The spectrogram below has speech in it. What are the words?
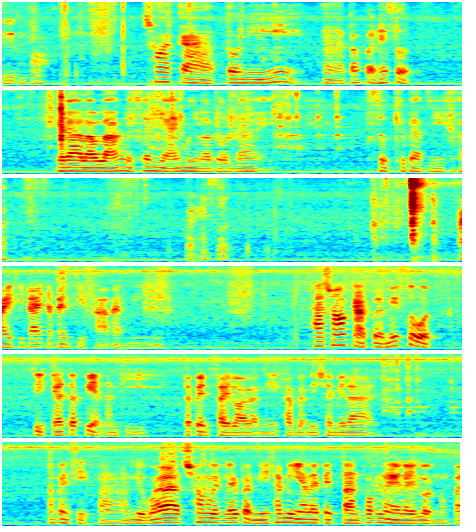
ลืมบอก ช่องอากาศตัวนี้อ่าต้องเปิดให้สุด เวลาเราล้างหรือเคลื่อนย้ายมือเราโดนได้ สุดคือแบบนี้ครับ เปิดให้สุด ไฟที่ได้จะเป็นสีฟ้าแบบนี้ ถ้าช่องอากาศเปิดไม่สุดสีแก๊สจะเปลี่ยนทันที จะเป็นไฟลอยแบบนี้ครับ แบบนี้ใช้ไม่ได้ ต้องเป็นสีฟ้าหรือว่าช่องเล็กๆแบบนี้ถ้ามีอะไรไปตันพวกเนยอะไรหล่นลงไป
